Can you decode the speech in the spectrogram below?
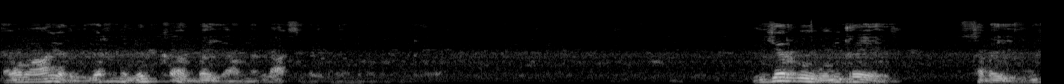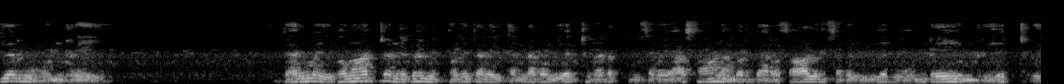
தவமாய் அது உயர்ந்து நிற்க அவ்வை யாம் நல்ல ஆசிரியர் உயர்வு ஒன்றே சபை உயர்வு ஒன்றே. தர்ம யுகமாற்ற நிகழ்வு பணிதலை தன்னகம் ஏற்று நடத்தும் சபை ஆசான் அமர்ந்து அரசாளும் சபை உயர்வு ஒன்றே என்று ஏற்று.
